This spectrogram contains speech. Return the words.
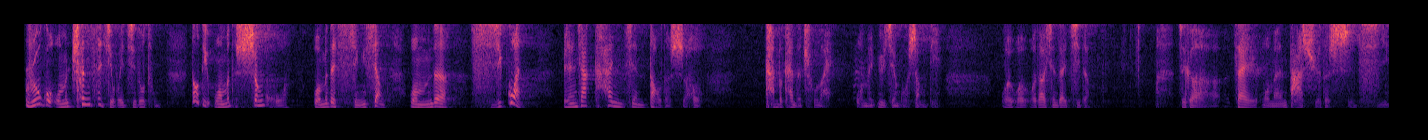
如果我们称自己为基督徒，到底我们的生活、我们的形象、我们的……习惯，人家看见到的时候，看不看得出来？我们遇见过上帝。我我我到现在记得，这个在我们大学的时期，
